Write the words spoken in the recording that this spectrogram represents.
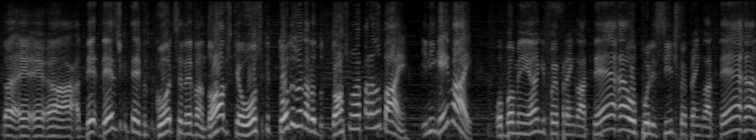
Então, é, é, desde que teve Götze e Lewandowski, eu ouço que todo jogador do Dortmund vai parar no Bayern. E ninguém vai. O Aubameyang foi para Inglaterra, o Pulisic foi para Inglaterra,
